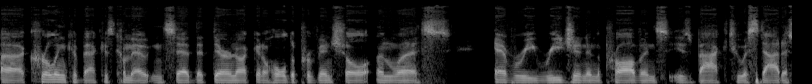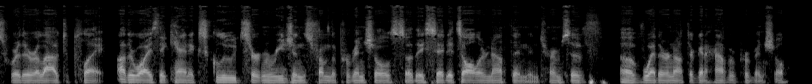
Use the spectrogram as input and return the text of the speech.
uh, Curling Quebec has come out and said that they're not going to hold a provincial unless every region in the province is back to a status where they're allowed to play. Otherwise, they can't exclude certain regions from the provincials. So they said it's all or nothing in terms of, of whether or not they're going to have a provincial.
